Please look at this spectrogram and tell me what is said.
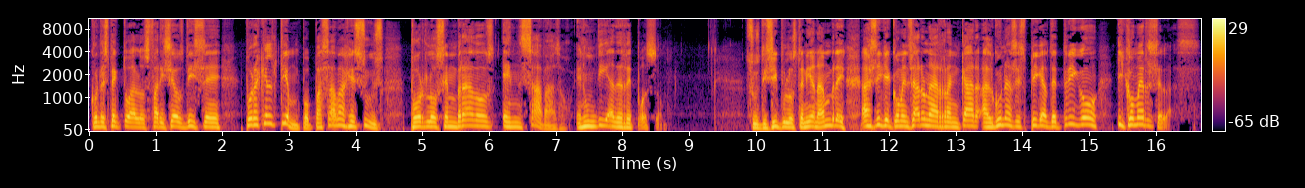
con respecto a los fariseos dice, por aquel tiempo pasaba Jesús por los sembrados en sábado, en un día de reposo. Sus discípulos tenían hambre, así que comenzaron a arrancar algunas espigas de trigo y comérselas.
